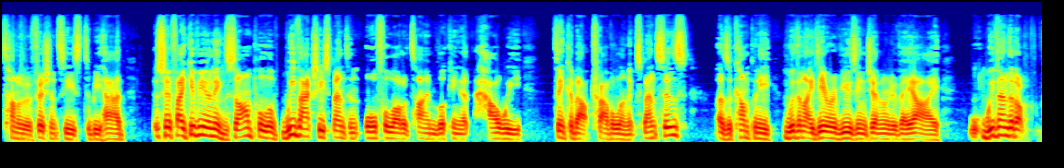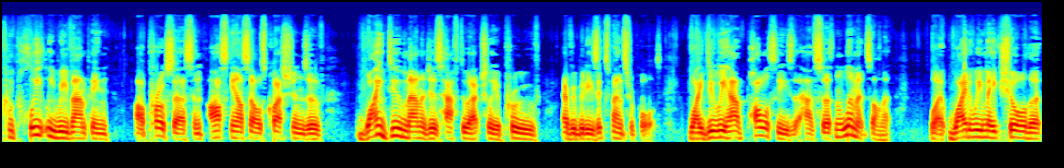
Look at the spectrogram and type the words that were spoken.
ton of efficiencies to be had. So if I give you an example of, we've actually spent an awful lot of time looking at how we think about travel and expenses as a company with an idea of using generative AI. We've ended up completely revamping our process and asking ourselves questions of why do managers have to actually approve everybody's expense reports? Why do we have policies that have certain limits on it? Why, do we make sure that,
